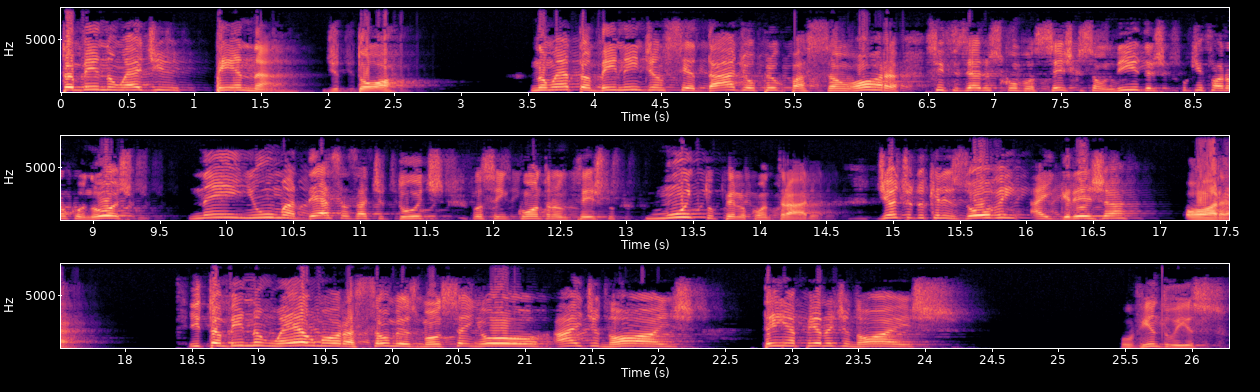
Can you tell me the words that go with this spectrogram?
também não é de pena, de dó, não é também nem de ansiedade ou preocupação. Ora, se fizeram isso com vocês que são líderes, o que farão conosco? Nenhuma dessas atitudes você encontra no texto, muito pelo contrário. Diante do que eles ouvem, a igreja ora. E também não é uma oração, meus irmãos, Senhor, ai de nós, tenha pena de nós. Ouvindo isso,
